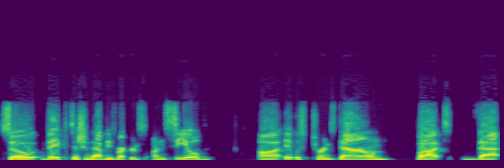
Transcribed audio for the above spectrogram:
So they petitioned to have these records unsealed. Uh, it was turned down, but that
